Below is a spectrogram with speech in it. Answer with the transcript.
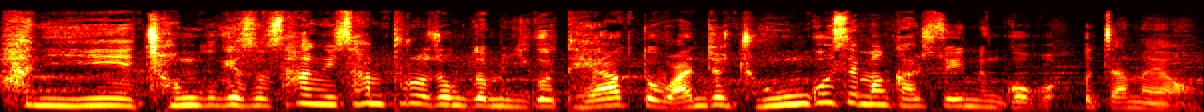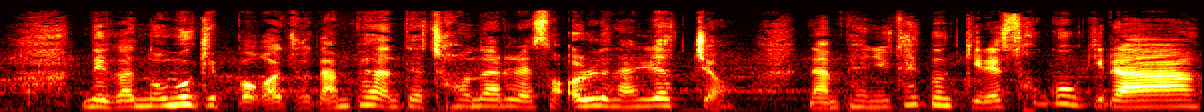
아니 전국에서 상위 3% 정도면 이거 대학도 완전 좋은 곳에만 갈 수 있는 거잖아요. 내가 너무 기뻐가지고 남편한테 전화를 해서 얼른 알렸죠. 남편이 퇴근길에 소고기랑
